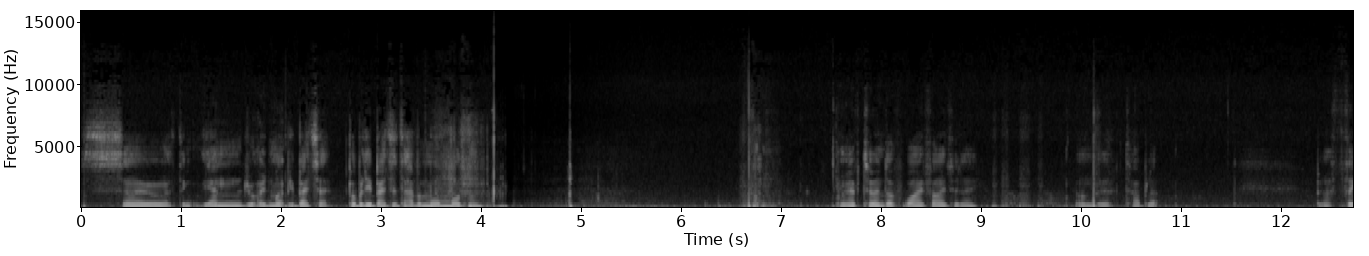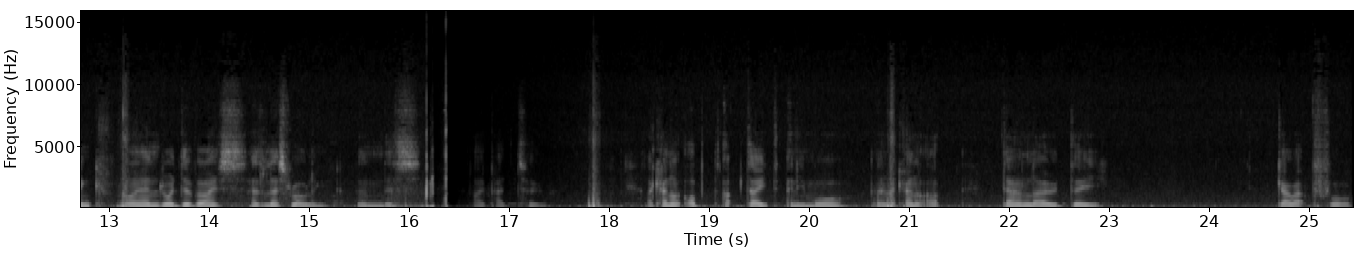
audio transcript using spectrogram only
So I think the Android might be better. Probably better to have a more modern. We have turned off Wi-Fi today on the tablet, but I think my Android device has less rolling than this iPad 2. I cannot update anymore, and I cannot up- download the Go app 4.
